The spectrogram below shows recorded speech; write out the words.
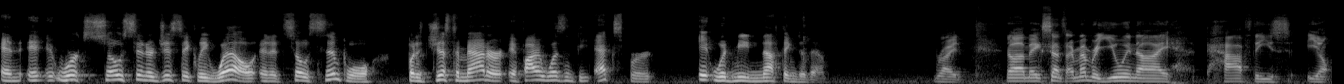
and it, it works so synergistically well and it's so simple, but it's just a matter if I wasn't the expert, it would mean nothing to them. Right. No, that makes sense. I remember you and I have these, you know,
